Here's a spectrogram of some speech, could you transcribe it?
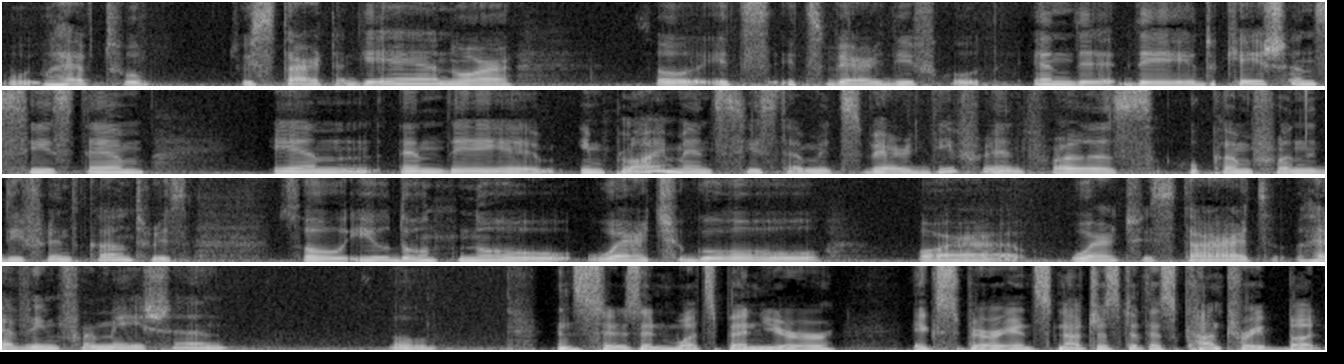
we have to to start again or so it's it's very difficult. And the, the education system and and the employment system it's very different for us who come from different countries. So you don't know where to go or where to start, have information. So And Susan, what's been your experience not just of this country but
